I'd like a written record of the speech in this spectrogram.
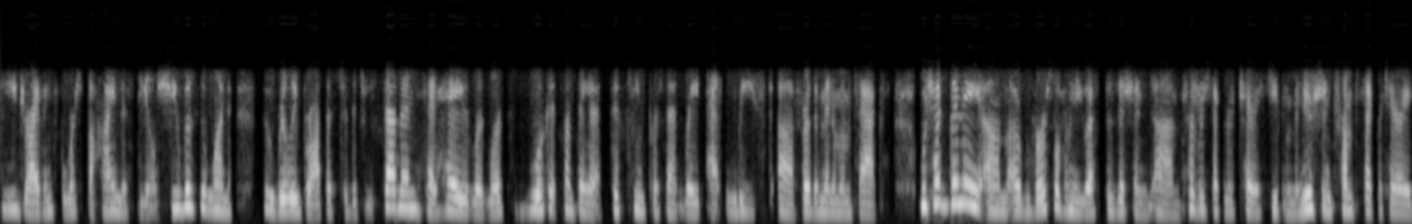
key driving force behind this deal. She was the one who really brought this to the G7, said, hey, let, us look at something at a 15% rate at least uh, for the minimum tax, which had been a, um, a reversal from the U.S. position. Um, Treasury Secretary Stephen Mnuchin, Trump's Secretary,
